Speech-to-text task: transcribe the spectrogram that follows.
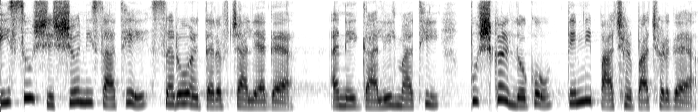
ઈસુ શિષ્યોની સાથે સરોવર તરફ ચાલ્યા ગયા અને ગાલિલમાંથી પુષ્કળ લોકો તેમની પાછળ પાછળ ગયા.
